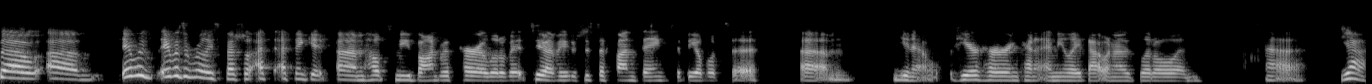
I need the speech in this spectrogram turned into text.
So um, it was it was a really special. I, th- I think it um, helped me bond with her a little bit too. I mean, it was just a fun thing to be able to um, you know, hear her and kind of emulate that when I was little. And uh, yeah,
